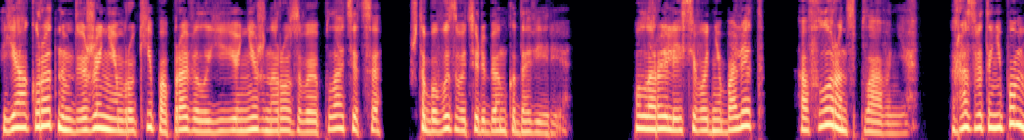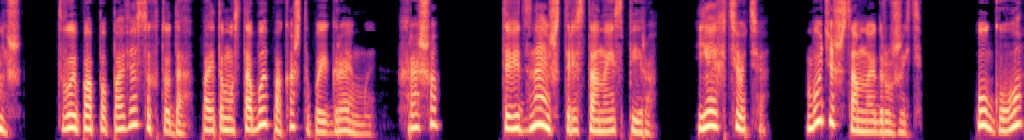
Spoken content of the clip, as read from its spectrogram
я аккуратным движением руки поправила ее нежно-розовое платьице, чтобы вызвать у ребенка доверие. У Лорелии сегодня балет, а Флоренс плавание. Разве ты не помнишь? Твой папа повез их туда, поэтому с тобой пока что поиграем мы. Хорошо? Ты ведь знаешь Тристана и Спира? Я их тетя. Будешь со мной дружить? Уго,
